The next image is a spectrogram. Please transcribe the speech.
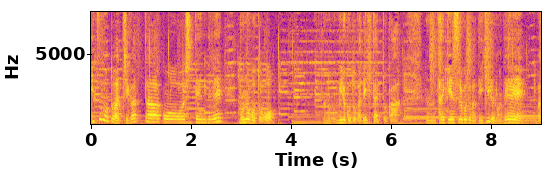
いつもとは違ったこう視点でね物事をあの見ることができたりとか、うん、体験することができるので、まあ、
